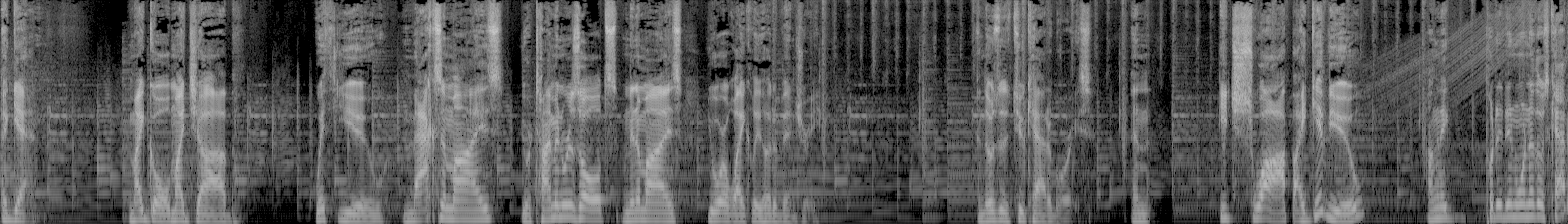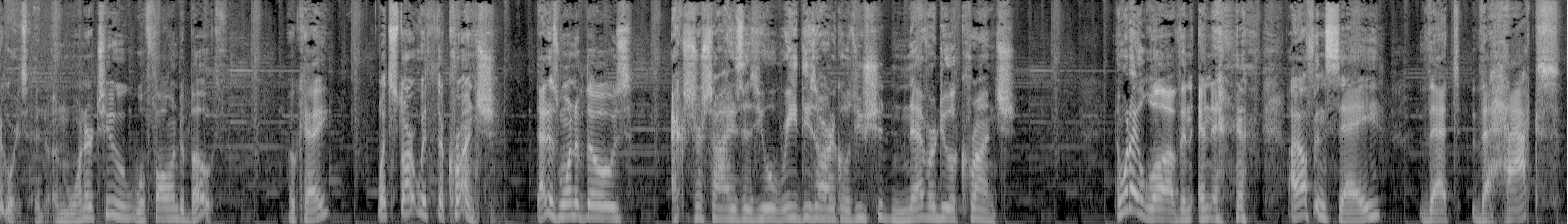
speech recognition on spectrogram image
Again, my goal, my job with you, maximize your time and results, minimize your likelihood of injury. And those are the two categories. And each swap I give you, I'm going to put it in one of those categories. And one or two will fall into both. Okay? Let's start with the crunch. That is one of those exercises. You'll read these articles. You should never do a crunch. And what I love, and, and I often say that the hacks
